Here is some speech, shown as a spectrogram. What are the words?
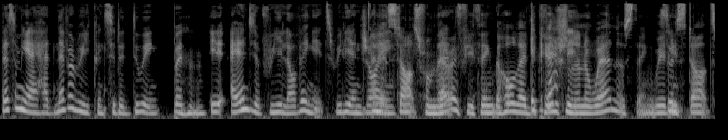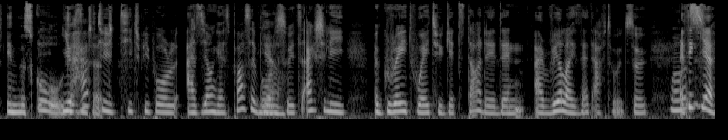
that's something I had never really considered doing, but it, I ended up really loving it, really enjoying. Mm-hmm. And it starts from there, if you think the whole education Exactly. and awareness thing really So starts in the schools. you have it? to teach people as young as possible. Yeah. So it's actually a great way to get started, and I realized that afterwards. So Well, I think, yeah,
